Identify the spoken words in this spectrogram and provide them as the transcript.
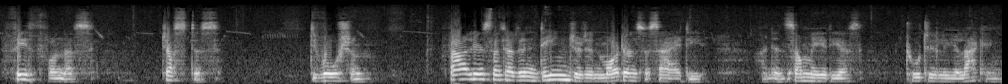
faithfulness, justice, devotion. Values that are endangered in modern society and in some areas totally lacking.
